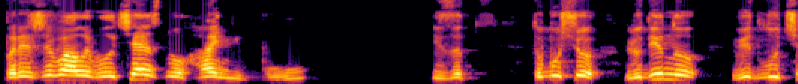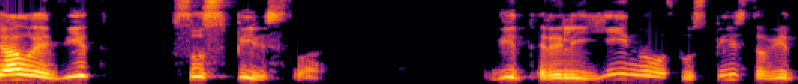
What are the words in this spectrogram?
переживали величезну ганьбу, тому що людину відлучали від суспільства, від релігійного суспільства, від,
